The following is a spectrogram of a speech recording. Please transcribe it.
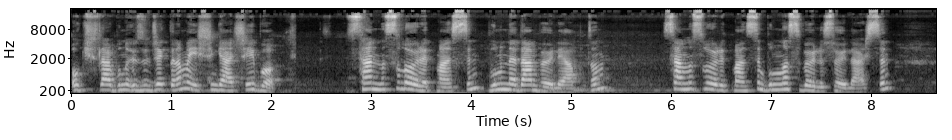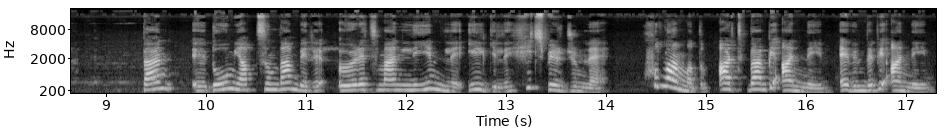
o kişiler buna üzülecekler ama işin gerçeği bu. Sen nasıl öğretmensin? Bunu neden böyle yaptın? Sen nasıl öğretmensin? Bunu nasıl böyle söylersin? Ben e, doğum yaptığımdan beri öğretmenliğimle ilgili hiçbir cümle kullanmadım. Artık ben bir anneyim. Evimde bir anneyim.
